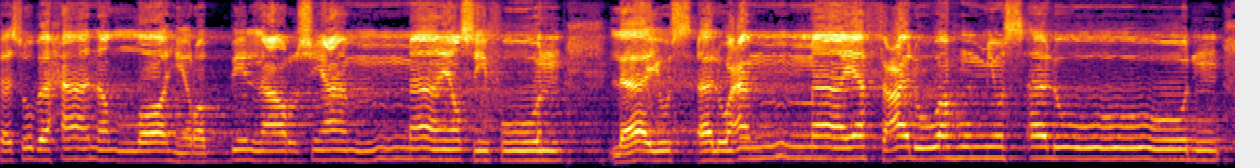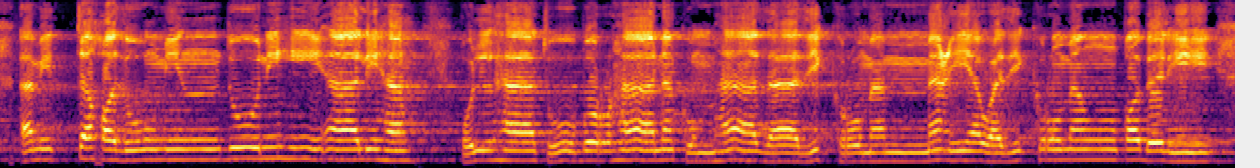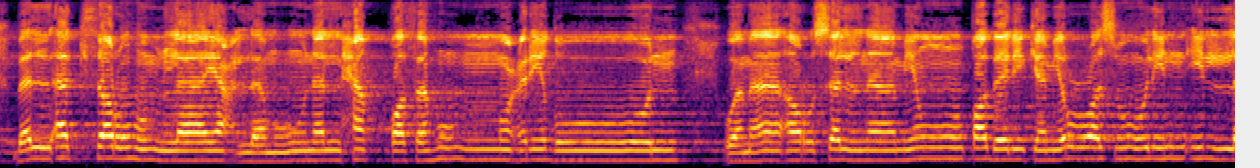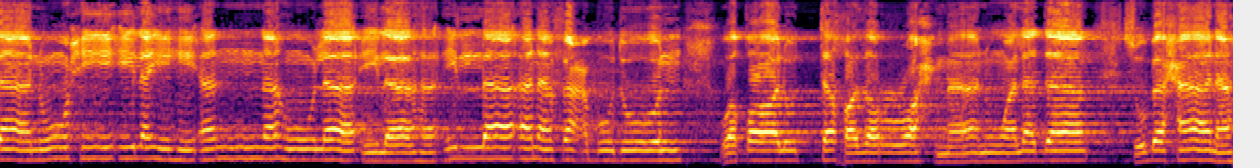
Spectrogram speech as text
فسبحان الله رب العرش عما يصفون لا يسأل عما يفعل وهم يسألون. أم اتخذوا من دونه آلهة؟ قل هاتوا برهانكم هذا ذكر من معي وذكر من قبلي. بل اكثرهم لا يعلمون الحق فهم معرضون وما ارسلنا من قبلك من رسول الا نوحي اليه انه لا اله الا أنا فاعبدون وقالوا اتخذ الرحمن ولدا سبحانه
